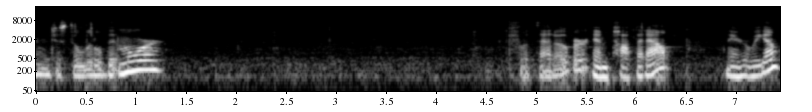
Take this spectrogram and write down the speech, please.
And just a little bit more. Flip that over and pop it out. There we go.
